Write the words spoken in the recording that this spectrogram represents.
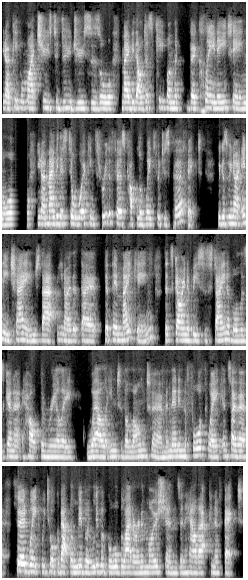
you know, people might choose to do juices, or maybe they'll just keep on the, the clean eating, or, you know, maybe they're still working through the first couple of weeks, which is perfect because we know any change that you know that they that they're making that's going to be sustainable is going to help them really well into the long term. And then in the fourth week and so the third week we talk about the liver liver gallbladder and emotions and how that can affect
